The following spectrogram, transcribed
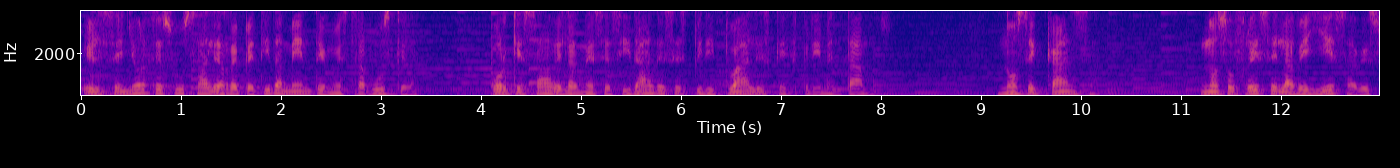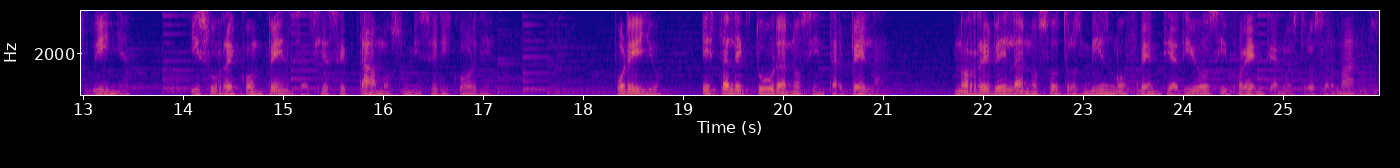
el Señor Jesús sale repetidamente en nuestra búsqueda, porque sabe las necesidades espirituales que experimentamos. No se cansa, nos ofrece la belleza de su viña y su recompensa si aceptamos su misericordia. Por ello, esta lectura nos interpela, nos revela a nosotros mismos frente a Dios y frente a nuestros hermanos.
